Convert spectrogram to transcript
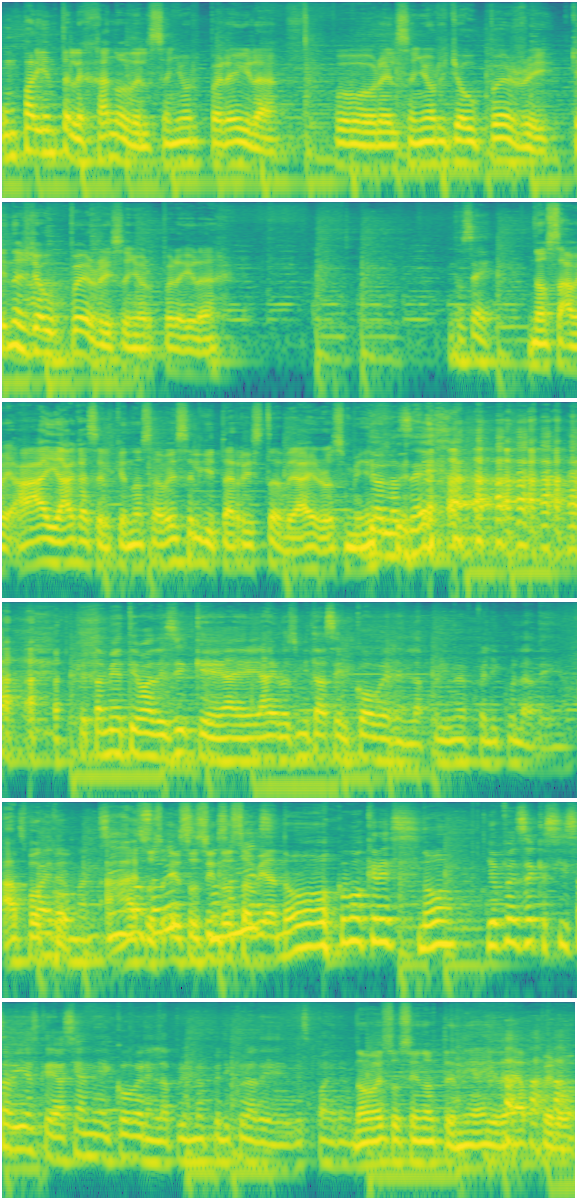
un pariente lejano del señor Pereira, por el señor Joe Perry. ¿Quién es Joe Perry, señor Pereira? No sé. No sabe. Ay, hagas el que no sabe. Es el guitarrista de Aerosmith. Yo lo sé. que también te iba a decir que Aerosmith hace el cover en la primera película de Spider-Man. ah, eso, sí no, sabía. No. ¿Cómo crees? No. Yo pensé que sí sabías que hacían el cover en la primera película de, de Spider-Man. No, eso sí no tenía idea, pero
